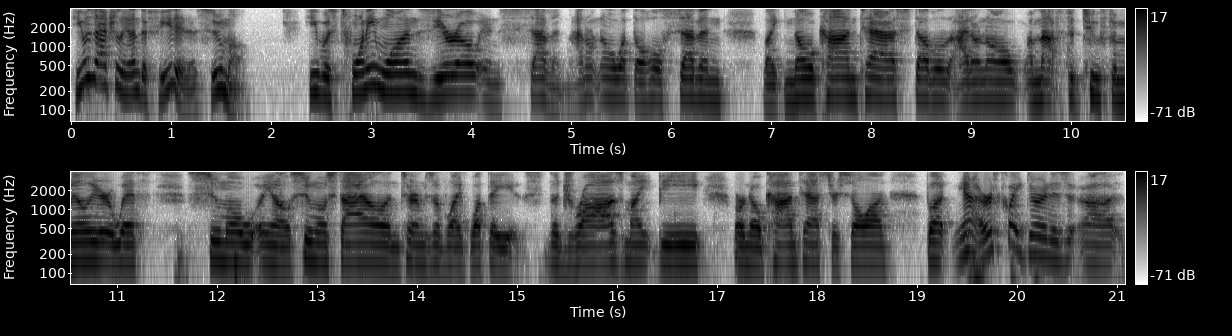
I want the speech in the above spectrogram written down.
he was actually undefeated as sumo. He was 21 0 and 7. I don't know what the whole 7 like no contest double I don't know. I'm not f- too familiar with sumo, you know, sumo style in terms of like what the the draws might be or no contest or so on. But yeah, Earthquake during his uh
